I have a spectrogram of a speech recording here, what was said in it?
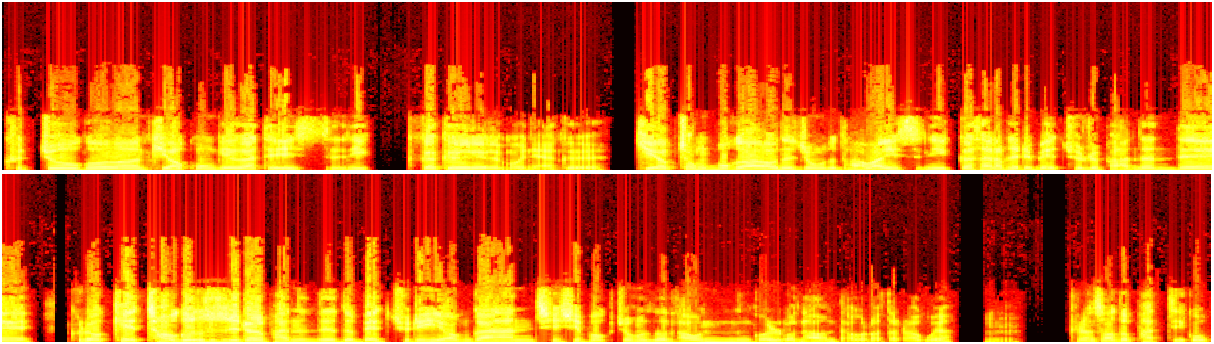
그쪽은 기업 공개가 돼 있으니까 그 뭐냐 그 기업 정보가 어느 정도 나와 있으니까 사람들이 매출을 받는데 그렇게 적은 수수료를 받는데도 매출이 연간 한 70억 정도 나오는 걸로 나온다 그러더라고요. 음, 그런 서드 파티고.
